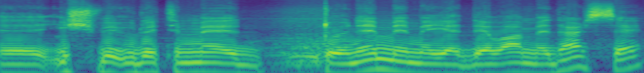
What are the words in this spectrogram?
e, iş ve üretime dönememeye devam ederse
